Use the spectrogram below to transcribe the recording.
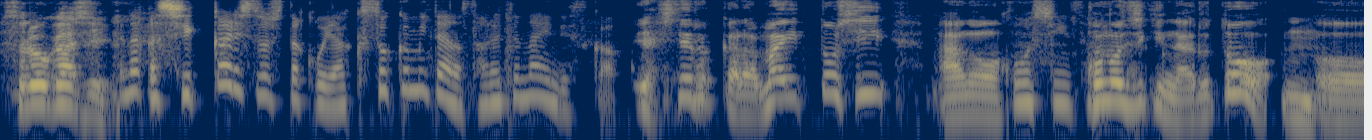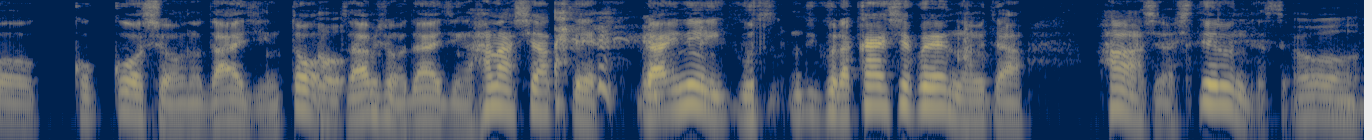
それおかしい。なんかしっかりとしたこう約束みたいなされてないんですか？いやしてるから毎年あのこの時期になると、うん、お国交省の大臣と財務省の大臣が話し合って 来年いくいくら返してくれるのみたいな話はしてるんですよ。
